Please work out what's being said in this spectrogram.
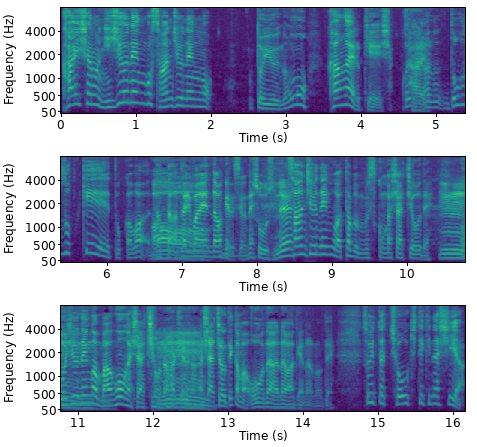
会社の20年後、30年後、というのを考える経営者。これ、はい、あの、同族経営とかは、だったら当たり前なわけですよね。そうですね。30年後は多分息子が社長で、50年後は孫が社長なわけなの社長っていうかまあオーナーなわけなので、そういった長期的な視野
